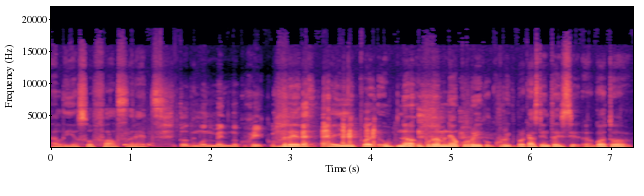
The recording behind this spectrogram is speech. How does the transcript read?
Ali eu sou falso, Dredd. Todo mundo mente no currículo. Dredd. Aí, o, não, o problema nem é o currículo. O currículo, por acaso, tentei. Agora estou.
